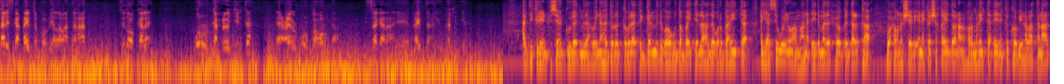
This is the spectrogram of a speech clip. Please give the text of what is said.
taliska qaybta koob iyo labaatanaad. Sidoo kale ururka xoojinta ee ceelbuur ka howlgala isagana qaybta ayuu ka mid cabdikariin xuseen guuleed madaxweynaha dowlad goboleedka galmudug oo ugu dambeyntii la hadlay warbaahinta ayaa si weyn u ammaanay ciidamada xoogga dalka waxauna sheegay inay ka shaqayn doonaan horumarinta ciidanka koob iyo labaatanaad.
